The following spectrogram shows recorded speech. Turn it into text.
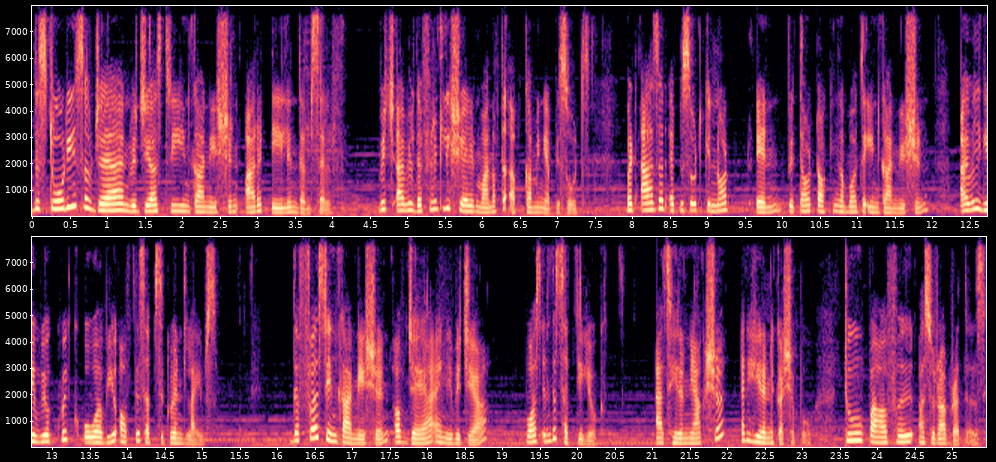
The stories of Jaya and Vijaya's three incarnations are a tale in themselves, which I will definitely share in one of the upcoming episodes. But as our episode cannot end without talking about the incarnation, I will give you a quick overview of the subsequent lives. The first incarnation of Jaya and Vijaya was in the Satya Yuga as Hiranyaksha and Hiranyakashipu, two powerful Asura brothers.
